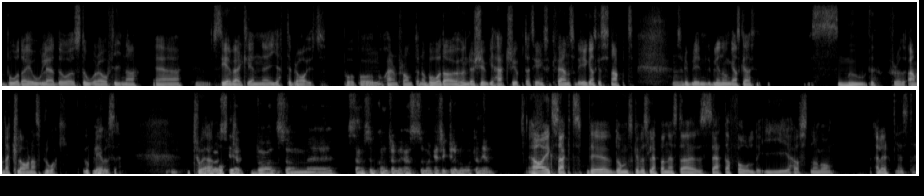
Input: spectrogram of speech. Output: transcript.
båda är OLED och stora och fina. Eh, mm. Ser verkligen eh, jättebra ut på, på, mm. på skärmfronten. Och båda har 120 Hz i uppdateringsfrekvens och det är ganska snabbt. Mm. Så det blir, det blir nog en ganska smooth, för att använda Klarna språk, upplevelse. Mm. Tror jag. Och, se vad som eh, Samsung kontrar med höst så man kanske glömmer bort den igen. Ja, exakt. Det, de ska väl släppa nästa Z Fold i höst någon gång. Eller? Just det.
